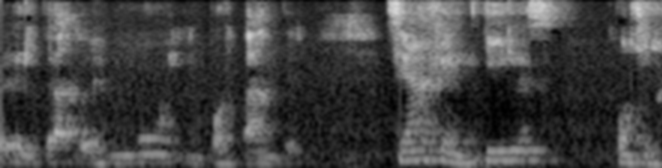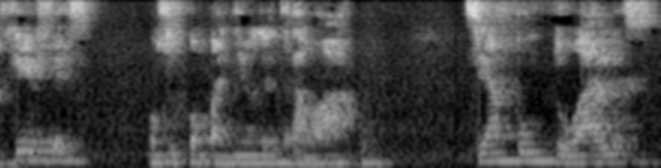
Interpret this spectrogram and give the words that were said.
el trato es muy importante. Sean gentiles con sus jefes, con sus compañeros de trabajo, sean puntuales.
